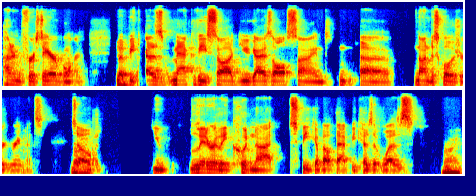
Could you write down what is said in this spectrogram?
101st Airborne. But because MACV-SOG, you guys all signed uh, non-disclosure agreements, so you literally could not speak about that because it was right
